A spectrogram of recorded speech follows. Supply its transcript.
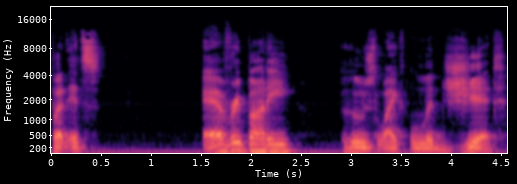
But it's everybody who's like legit.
